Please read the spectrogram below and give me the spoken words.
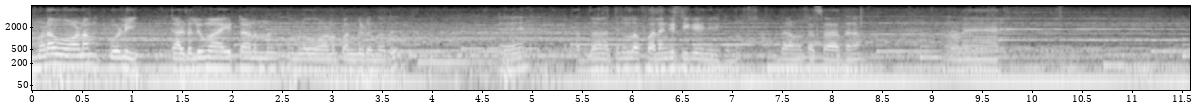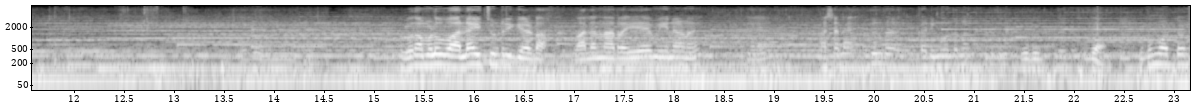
നമ്മുടെ ഓണം പൊളി കടലുമായിട്ടാണെന്ന് നമ്മൾ ഓണം പങ്കിടുന്നത്. അധ്വാനത്തിനുള്ള ഫലം കിട്ടിക്കഴിഞ്ഞിരിക്കുന്നു. ഇതാണ് കേട്ടോ സാധനം. അങ്ങനെ അപ്പോൾ നമ്മൾ വല അയച്ചുകൊണ്ടിരിക്കുക കേട്ടോ. വല നിറയെ മീനാണ്. അശനെ ഇതെന്താ? കരിമൂന്തലാണ് ഇത് മൊട്ടൺ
